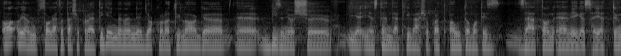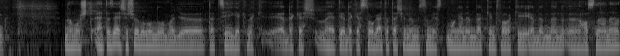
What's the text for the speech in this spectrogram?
a, olyan szolgáltatásokkal lehet igénybe venni, hogy gyakorlatilag e, bizonyos e, ilyen, ilyen standard hívásokat automatizáltan elvégez helyettünk. Na most, hát az elsősorban gondolom, hogy tehát cégeknek érdekes, lehet érdekes szolgáltatás, én nem hiszem, hogy ezt magánemberként valaki érdemben használná.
